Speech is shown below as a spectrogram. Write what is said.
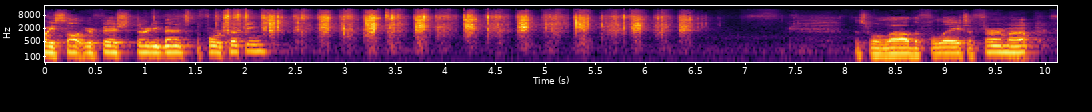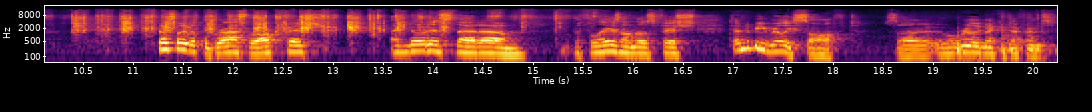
Always salt your fish 30 minutes before cooking. This will allow the fillet to firm up, especially with the grass rockfish. I've noticed that um, the fillets on those fish tend to be really soft, so it will really make a difference.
